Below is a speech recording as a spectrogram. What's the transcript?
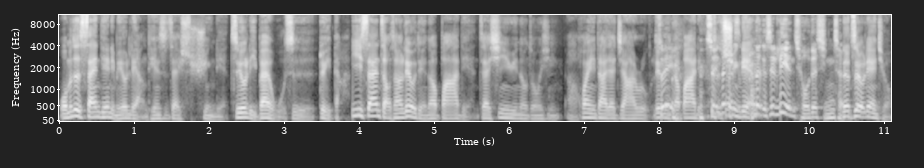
我们这三天里面有两天是在训练，只有礼拜五是对打。一三早上六点到八点在信义运动中心啊，欢迎大家加入。六点到八点是训练，那个是。练球的行程，那只有练球，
